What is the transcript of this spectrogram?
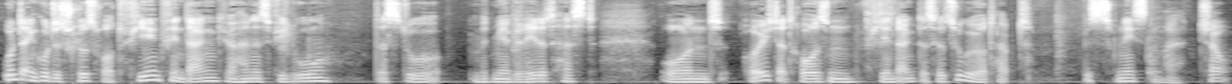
Und ein gutes Schlusswort. Vielen, vielen Dank, Johannes Filou, dass du mit mir geredet hast. Und euch da draußen vielen Dank, dass ihr zugehört habt. Bis zum nächsten Mal. Ciao.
